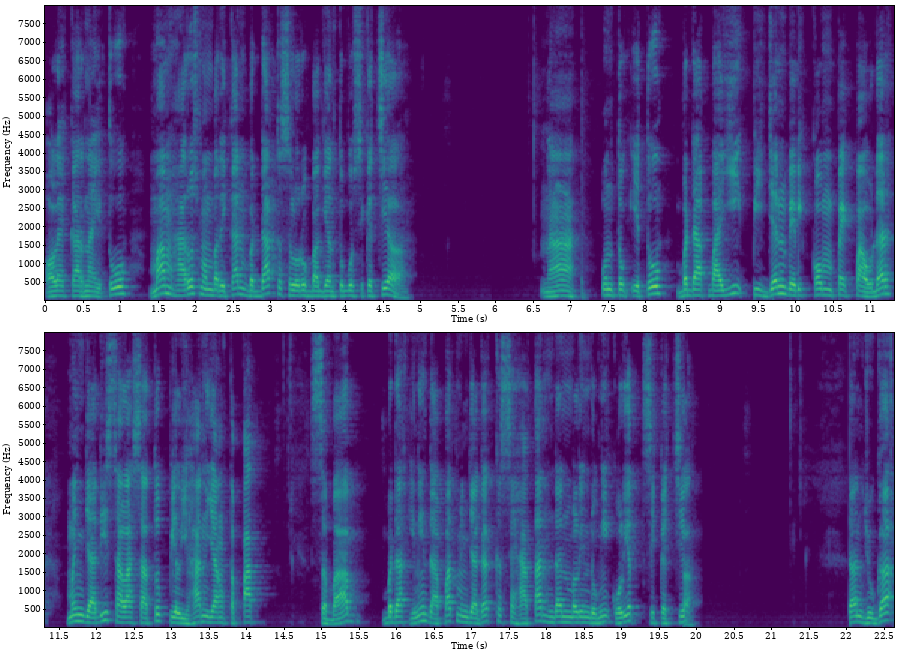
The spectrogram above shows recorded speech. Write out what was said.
Oleh karena itu, mam harus memberikan bedak ke seluruh bagian tubuh si kecil. Nah, untuk itu, bedak bayi Pigeon Baby Compact Powder menjadi salah satu pilihan yang tepat. Sebab, bedak ini dapat menjaga kesehatan dan melindungi kulit si kecil dan juga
